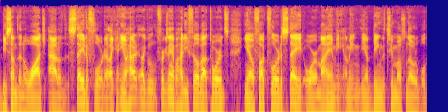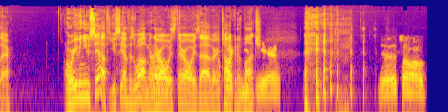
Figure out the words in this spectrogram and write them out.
be something to watch out of the state of Florida? Like, you know, how like for example, how do you feel about towards you know fuck Florida State or Miami? I mean, you know, being the two most notable there, or even UCF, UCF as well. I mean, they're Oh. always they're always a very talkative bunch. Yeah. yeah, that's all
